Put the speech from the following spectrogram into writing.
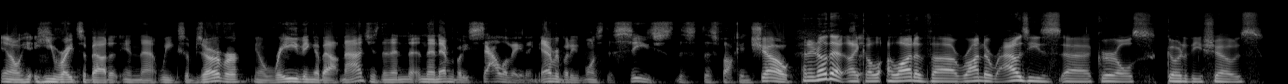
you know, he, he writes about it in that week's Observer, you know, raving about matches, and then and then everybody's salivating. Everybody wants to see this this fucking show. And I know that like a, a lot of uh, Ronda Rousey's uh, girls go to these shows.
